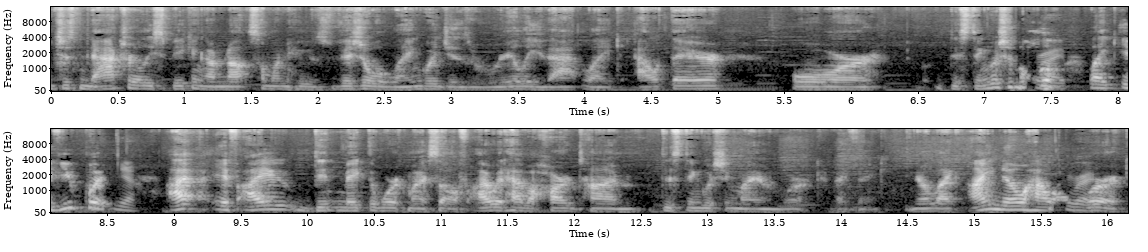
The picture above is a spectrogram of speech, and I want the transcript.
just naturally speaking, I'm not someone whose visual language is really that, like, out there or distinguishable. Right. Like, if you put, Yeah. I if I didn't make the work myself, I would have a hard time distinguishing my own work. I think you know, like I know how I Right. work,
